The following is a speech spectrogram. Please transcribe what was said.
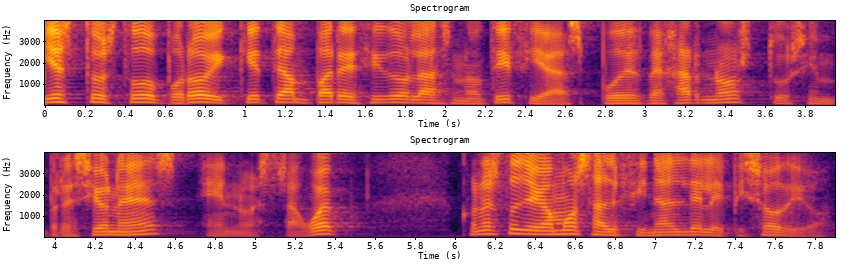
Y esto es todo por hoy. ¿Qué te han parecido las noticias? Puedes dejarnos tus impresiones en nuestra web. Con esto llegamos al final del episodio.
